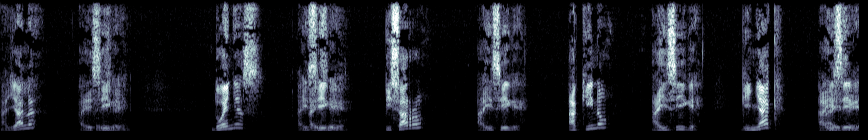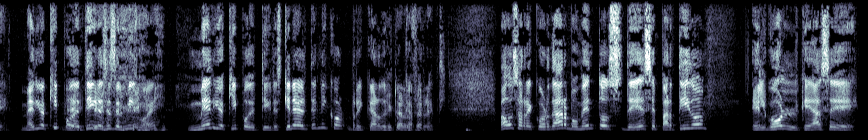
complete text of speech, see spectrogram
Ayala, ahí, sigue. Dueñas, ahí, sigue. Pizarro, ahí sigue. Aquino, ahí sigue. Guiñac, ahí, sigue. Medio equipo de Tigres es el mismo, ¿eh? Medio equipo de Tigres. ¿Quién era el técnico? Ricardo, Ricardo Ferretti. Vamos a recordar momentos de ese partido. El gol que hace,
